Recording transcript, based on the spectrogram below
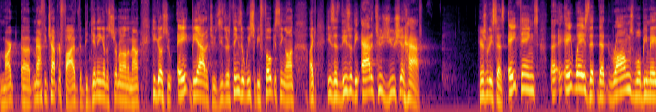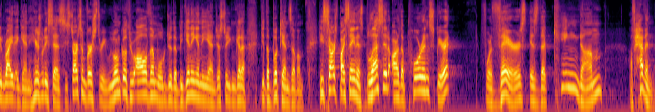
Mark, uh, Matthew chapter 5, the beginning of the Sermon on the Mount, he goes through eight Beatitudes. These are things that we should be focusing on. Like he says, these are the attitudes you should have. Here's what he says eight things, uh, eight ways that, that wrongs will be made right again. Here's what he says. He starts in verse three. We won't go through all of them. We'll do the beginning and the end just so you can get, a, get the bookends of them. He starts by saying this Blessed are the poor in spirit, for theirs is the kingdom of heaven.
